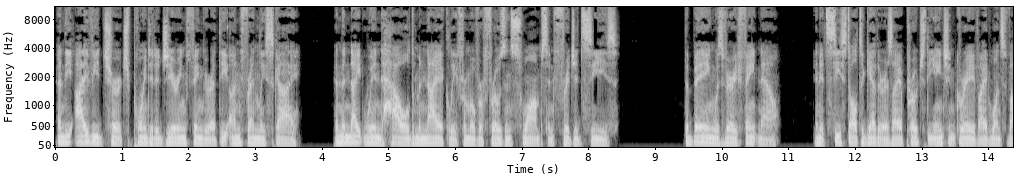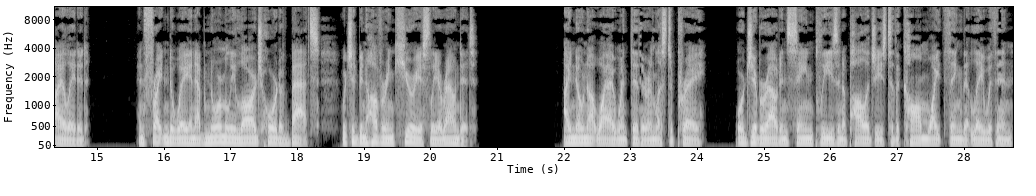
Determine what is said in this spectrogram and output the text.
and the ivied church pointed a jeering finger at the unfriendly sky, and the night wind howled maniacally from over frozen swamps and frigid seas. The baying was very faint now, and it ceased altogether as I approached the ancient grave I had once violated, and frightened away an abnormally large horde of bats which had been hovering curiously around it. I know not why I went thither unless to pray, or gibber out insane pleas and apologies to the calm white thing that lay within.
